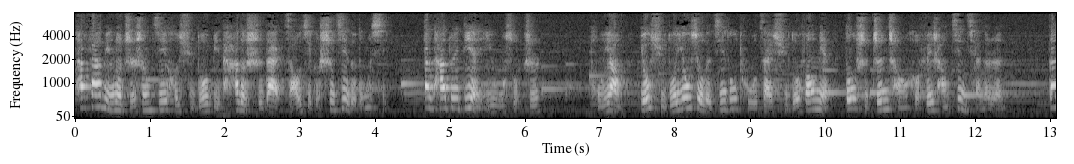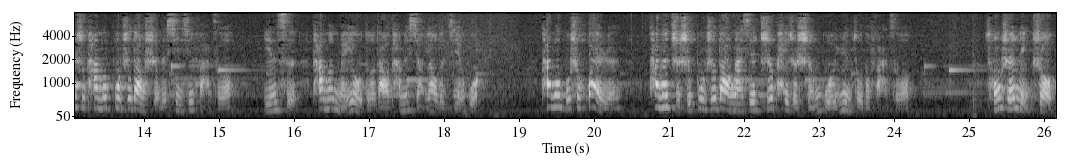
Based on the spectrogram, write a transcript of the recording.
他发明了直升机和许多比他的时代早几个世纪的东西，但他对电一无所知。同样，有许多优秀的基督徒在许多方面都是真诚和非常敬虔的人，但是他们不知道神的信心法则。因此，他们没有得到他们想要的结果。他们不是坏人，他们只是不知道那些支配着神国运作的法则。从神领受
